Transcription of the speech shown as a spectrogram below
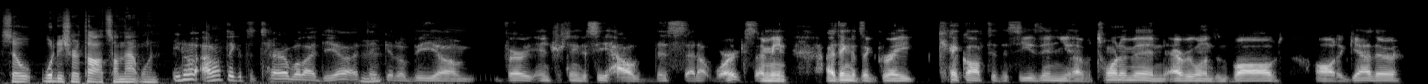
So, what is your thoughts on that one? You know, I don't think it's a terrible idea. I mm-hmm. think it'll be um, very interesting to see how this setup works. I mean, I think it's a great kickoff to the season. You have a tournament, and everyone's involved all together.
